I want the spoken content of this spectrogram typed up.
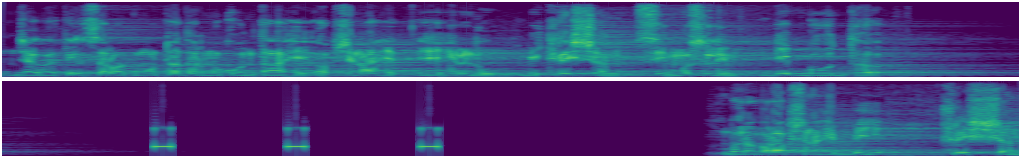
जगातील सर्वात मोठा धर्म कोणता आहे? ऑप्शन आहेत A Hindu B Christian C Muslim D बौद्ध. बरोबर ऑप्शन आहे बी ख्रिश्चन.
